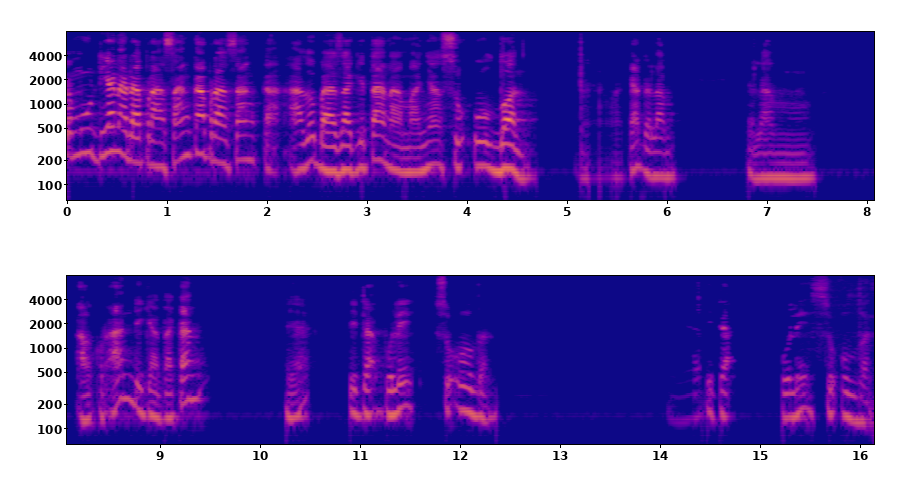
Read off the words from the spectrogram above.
Kemudian ada prasangka-prasangka. Lalu bahasa kita namanya su'uldon. Nah, maka dalam dalam Al-Quran dikatakan ya tidak boleh su'uldon ya, tidak boleh su'udzon.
